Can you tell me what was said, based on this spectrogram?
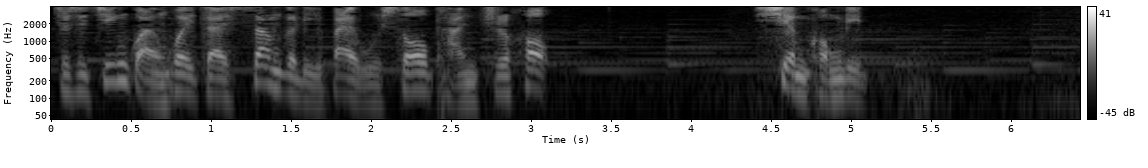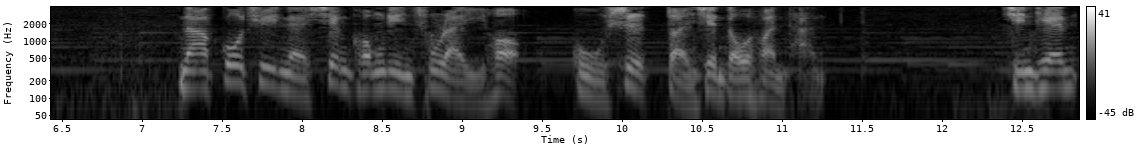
就是金管会在上个礼拜五收盘之后限空令。那过去呢，限空令出来以后，股市短线都会反弹。今天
